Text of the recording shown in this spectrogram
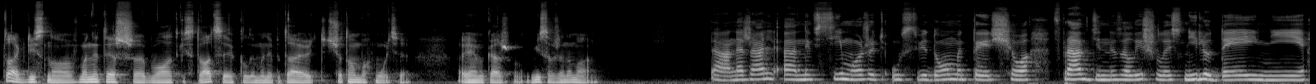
Так, дійсно, в мене теж бували такі ситуації, коли мене питають, що там в Бахмуті. А я їм кажу, міста вже немає. Та, на жаль, е, не всі можуть усвідомити, що справді не залишилось ні людей, ні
